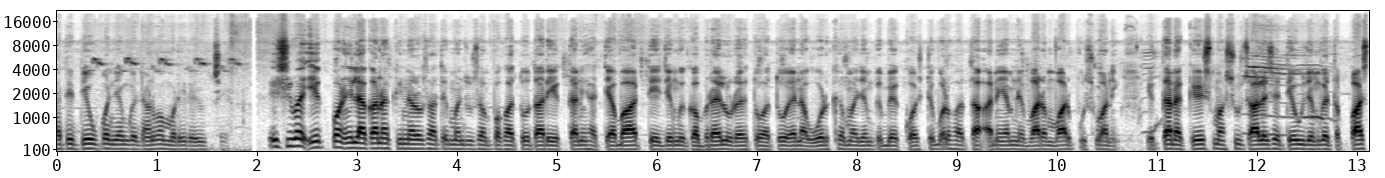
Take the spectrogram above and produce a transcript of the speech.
હતી, તેવું પણ જેમ કે જાણવા મળી રહ્યું છે. એ સિવાય એક પણ ઇલાકાના કિનારો સાથે મંજુ સંપર્ક હતો. તારી એકતાની હત્યા બાદ તે જેમ કે ગભરાયેલો રહેતો હતો, એના ઓળખેમાં જેમ કે બે કોન્સ્ટેબલ હતા અને એમને વારંવાર પૂછવાની, એકતાના કેસમાં શું ચાલે છે તેવું જેમ કે તપાસ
